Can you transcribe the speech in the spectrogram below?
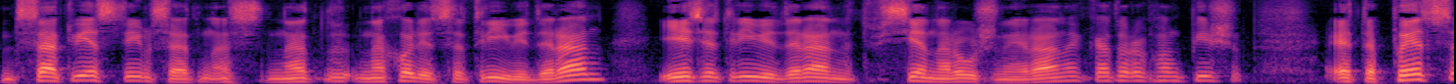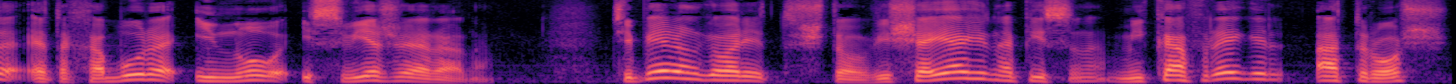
в соответствии им находятся три вида ран, и эти три вида ран – это все наружные раны, о которых он пишет. Это пеца, это хабура и новая, и свежая рана. Теперь он говорит, что в Ишаяге написано «Микаф регель от рош,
